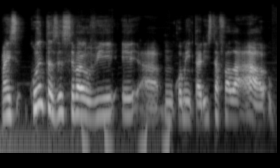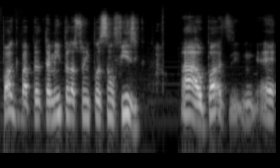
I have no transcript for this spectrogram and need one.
Mas quantas vezes você vai ouvir um comentarista falar, ah, o Pogba também pela sua imposição física. Ah, o Pogba, é,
